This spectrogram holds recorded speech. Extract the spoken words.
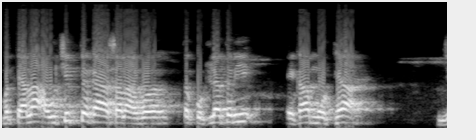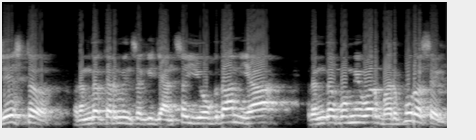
मग त्याला औचित्य काय असायला हवं? तर कुठल्या तरी एका मोठ्या ज्येष्ठ रंगकर्मींचं की ज्यांचं योगदान ह्या रंगभूमीवर भरपूर असेल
